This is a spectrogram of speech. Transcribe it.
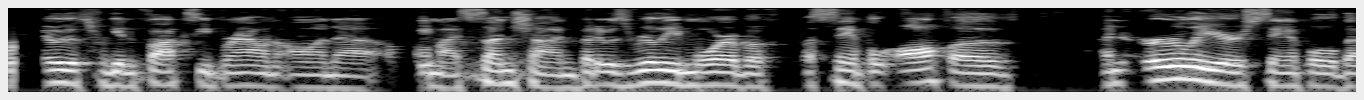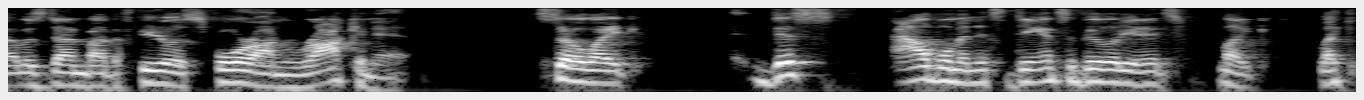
I know this from getting Foxy Brown on uh, "In My Sunshine," but it was really more of a, a sample off of an earlier sample that was done by the Fearless Four on "Rockin' It." So like this album and its danceability and its like like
